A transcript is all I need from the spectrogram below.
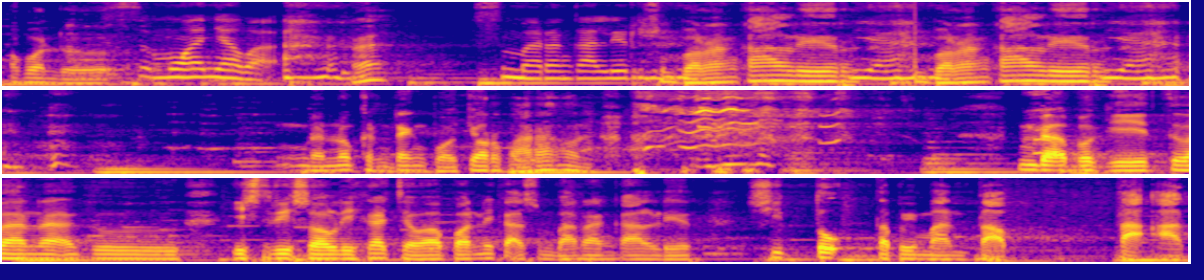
Apa nduk? Semuanya pak. Eh? Sembarang kalir. Sembarang kalir? Iya. sembarang kalir? Ya Neno genteng bocor barang kon. Ndak begitu anakku. Istri Solika jawabannya kak sembarang kalir. Situk tapi mantap. Taat,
